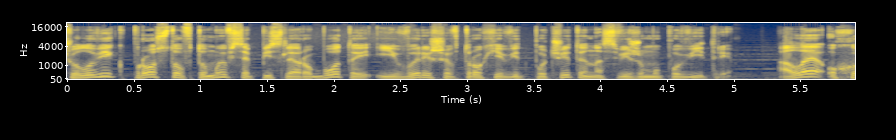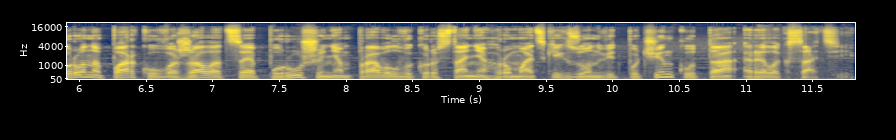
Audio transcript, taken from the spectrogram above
Чоловік просто втомився після роботи і вирішив трохи відпочити на свіжому повітрі. Але охорона парку вважала це порушенням правил використання громадських зон відпочинку та релаксації.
